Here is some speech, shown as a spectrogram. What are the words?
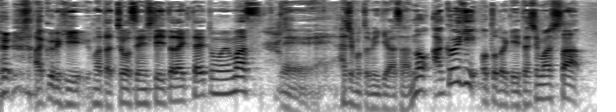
あくる日、また挑戦していただきたいと思います。えー、橋本美和さんのあくる日、お届けいたしました。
